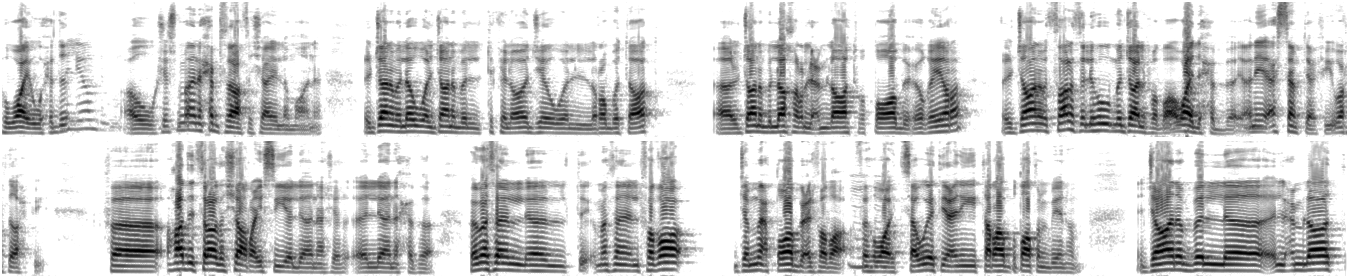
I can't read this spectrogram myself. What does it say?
هوايه مليون بالمية. أو شو اسمه أنا أحب ثلاث أشياء للأمانة. الجانب الأول جانب التكنولوجيا والروبوتات. آه، الجانب الآخر العملات والطوابع وغيره. الجانب الثالث اللي هو مجال الفضاء وايد أحبه. يعني أستمتع فيه وأرتاح فيه. فهذه الثلاث أشياء رئيسيه اللي أنا شف... اللي أنا أحبها. فمثلا. مثلا الفضاء جمعت طوابع الفضاء في هوايتي سويت يعني ترابطات بينهم. جانب ال- العملات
